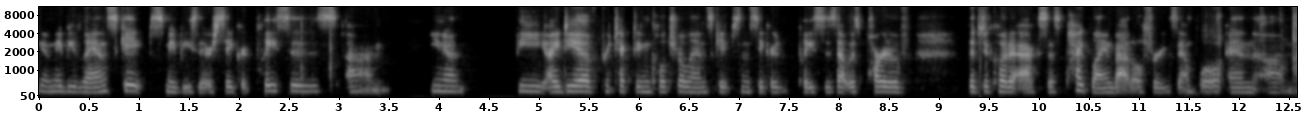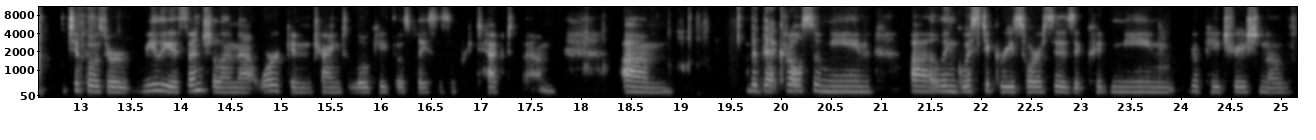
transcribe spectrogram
you know maybe landscapes maybe they're sacred places um, you know the idea of protecting cultural landscapes and sacred places that was part of the Dakota Access Pipeline battle, for example. And um, THPOs are really essential in that work and trying to locate those places and protect them. Um, but that could also mean uh, linguistic resources. It could mean repatriation of,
